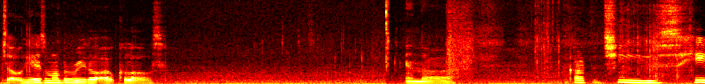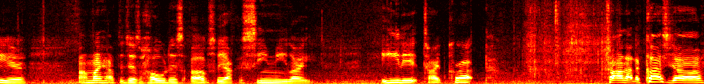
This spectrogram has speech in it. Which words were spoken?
So here's my burrito up close. And uh got the cheese here. I might have to just hold this up so y'all can see me like eat it type crap. Trying not to cuss y'all.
